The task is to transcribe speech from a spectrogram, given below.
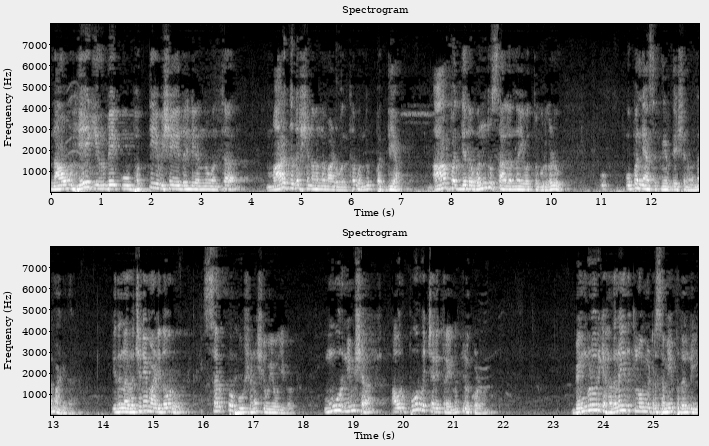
ನಾವು ಹೇಗಿರಬೇಕು ಭಕ್ತಿಯ ವಿಷಯದಲ್ಲಿ ಅನ್ನುವಂಥ ಮಾರ್ಗದರ್ಶನವನ್ನು ಮಾಡುವಂಥ ಒಂದು ಪದ್ಯ. ಆ ಪದ್ಯದ ಒಂದು ಸಾಲನ್ನ ಇವತ್ತು ಗುರುಗಳು ಉಪನ್ಯಾಸಕ್ಕೆ ನಿರ್ದೇಶನವನ್ನು ಮಾಡಿದ್ದಾರೆ. ಇದನ್ನ ರಚನೆ ಮಾಡಿದವರು ಸರ್ಪಭೂಷಣ ಶಿವಯೋಗಿಗಳು. ಮೂರು ನಿಮಿಷ ಅವ್ರ ಪೂರ್ವ ಚರಿತ್ರೆಯನ್ನು ತಿಳ್ಕೊಳ್ಳೋಣ. ಬೆಂಗಳೂರಿಗೆ ಹದಿನೈದು ಕಿಲೋಮೀಟರ್ ಸಮೀಪದಲ್ಲಿ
